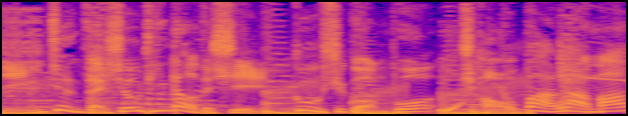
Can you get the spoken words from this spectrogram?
您正在收听到的是故事广播《潮爸辣妈》。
